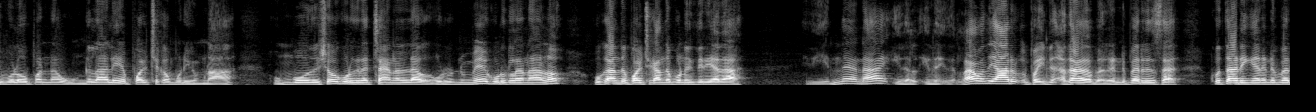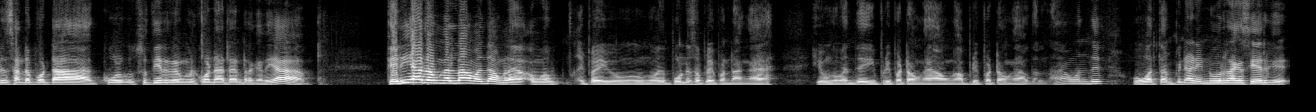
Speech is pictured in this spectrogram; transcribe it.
இவ்வளோ பண்ண உங்களாலேயே பொழைச்சிக்க முடியும்னா ஒம்பது ஷோ கொடுக்குற சேனலில் ஒன்றுமே கொடுக்கலனாலும் உட்காந்து பொழைச்சிக்க அந்த பொண்ணுக்கு தெரியாதா? இது என்னன்னா இதில் இது இதெல்லாம் வந்து யார் இப்போ இது அதான் ரெண்டு பேர் ச கூத்தாடிங்க ரெண்டு பேர் சண்டை போட்டால் சுற்றி இருக்கிறவங்களுக்கு கொண்டாட்டன்ற கதையா? தெரியாதவங்கள்லாம் வந்து அவங்கள அவங்க இப்போ இவங்க வந்து பொண்ணு சப்ளை பண்ணுறாங்க இவங்க வந்து இப்படிப்பட்டவங்க அவங்க அப்படிப்பட்டவங்க அதெல்லாம் வந்து ஒவ்வொருத்தன் பின்னாடி நூறு ரகசியம் இருக்குது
